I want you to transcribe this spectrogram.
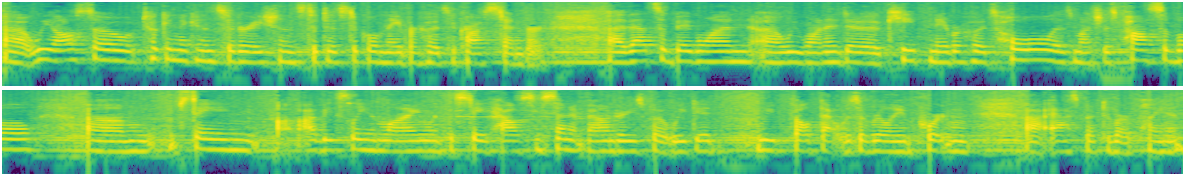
Uh, We also took into consideration statistical neighborhoods across Denver. Uh, That's a big one. Uh, We wanted to keep neighborhoods whole as much as possible, um, staying uh, obviously in line with the state house and senate boundaries, but we did, we felt that was a really important uh, aspect of our plan.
